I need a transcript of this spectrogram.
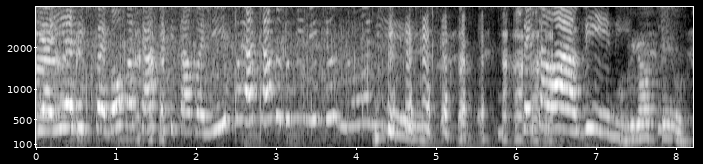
E aí a gente pegou uma carta que tava ali e foi a carta do Vinícius Nunes. Senta lá, Vini. Obrigado, senhor.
